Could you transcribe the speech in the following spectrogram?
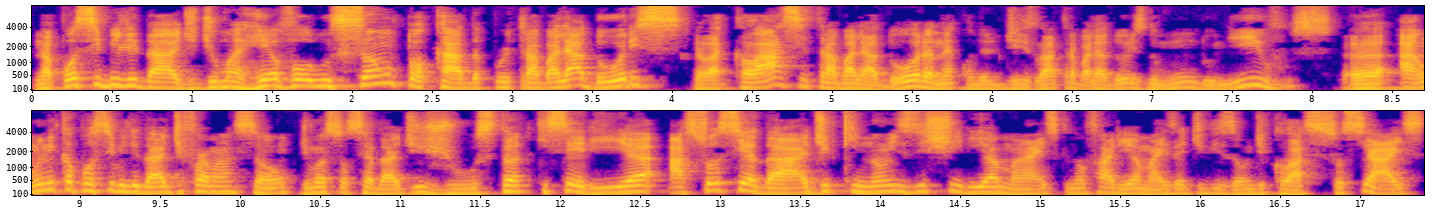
na possibilidade de uma revolução tocada por trabalhadores, pela classe trabalhadora, né, quando ele diz lá trabalhadores do mundo univos, a única possibilidade de formação de uma sociedade justa, que seria a sociedade que não existiria mais, que não faria mais a divisão de classes sociais.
